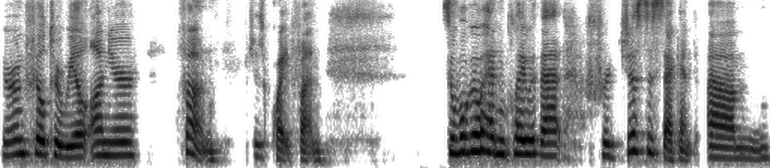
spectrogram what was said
your own filter wheel on your phone, which is quite fun. So we'll go ahead and play with that for just a second. Um,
